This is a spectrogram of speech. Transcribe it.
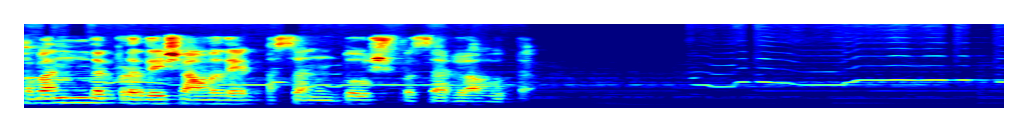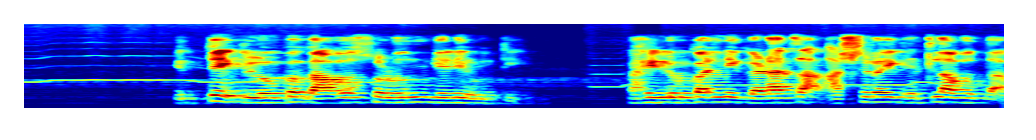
संबंध प्रदेशामध्ये असंतोष पसरला होता. कित्येक लोक गावं सोडून गेली होती. काही लोकांनी गडाचा आश्रय घेतला होता.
